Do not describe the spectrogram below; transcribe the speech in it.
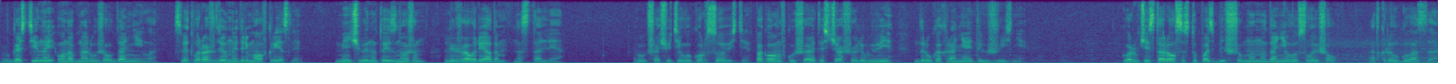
В гостиной он обнаружил Данила. Светлорожденный дремал в кресле. Меч, вынутый из ножен, лежал рядом на столе. Рудж ощутил укор совести. Пока он вкушает из чаши любви, друг охраняет их жизни. Кормчий старался ступать бесшумно, но Данил услышал. Открыл глаза.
